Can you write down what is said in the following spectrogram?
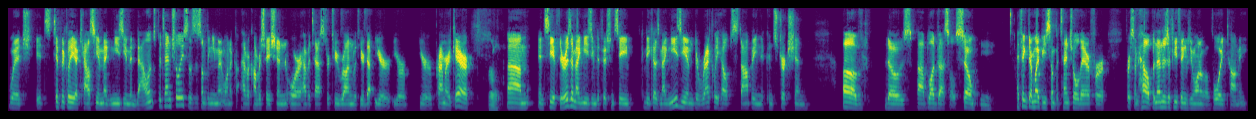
which it's typically a calcium magnesium imbalance potentially. So this is something you might want to have a conversation or have a test or two run with your your your your primary care, right. um, and see if there is a magnesium deficiency because magnesium directly helps stopping the constriction of those uh, blood vessels. So mm. I think there might be some potential there for for some help. And then there's a few things we want to avoid, Tommy.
